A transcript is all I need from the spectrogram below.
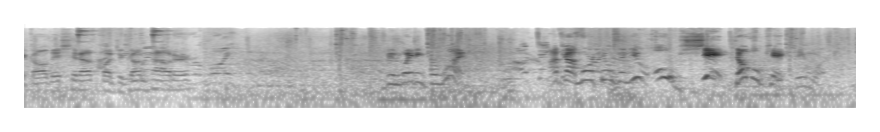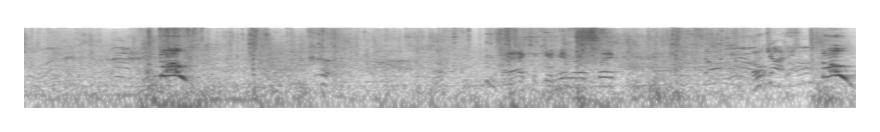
Pick all this shit up, bunch of gunpowder. Been waiting for what? I've got more kills than you. Oh shit! Double kick. Teamwork. Boom! Gotta execute him real quick. Oh, Got it. boom!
